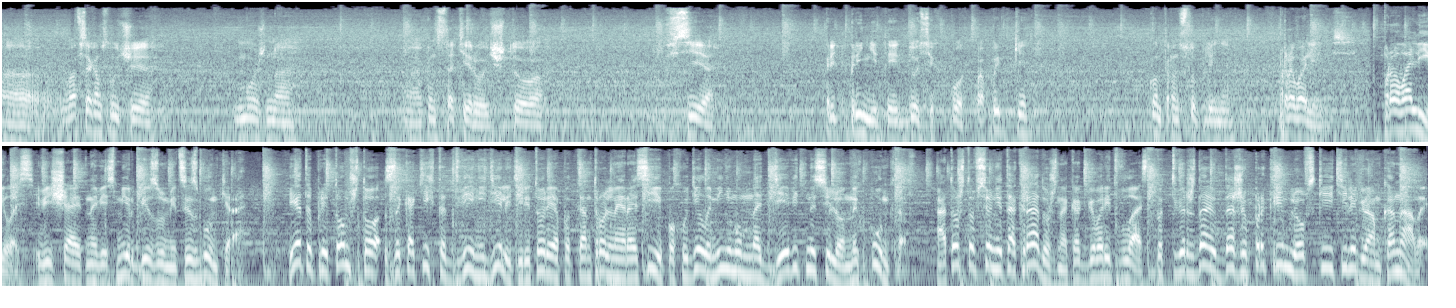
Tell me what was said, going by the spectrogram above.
А, Во всяком случае, можно а, констатировать, что все предпринятые до сих пор попытки контрнаступления провалились. Провалилась, вещает на весь мир безумец из бункера. И это при том, что за каких-то две недели территория подконтрольной России похудела минимум на 9 населенных пунктов. А то, что все не так радужно, как говорит власть, подтверждают даже прокремлевские телеграм-каналы.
